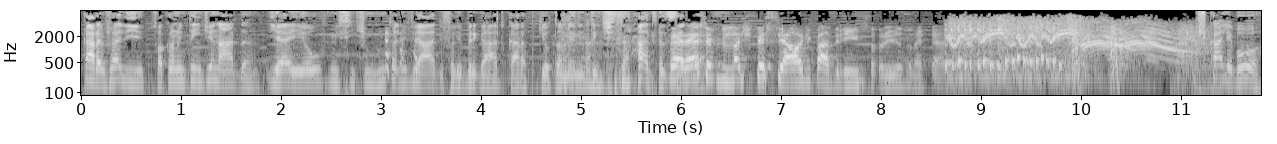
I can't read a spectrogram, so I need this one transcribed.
Cara, eu já li, só que eu não entendi nada. E aí eu me senti muito aliviado e falei: Obrigado, cara, porque eu também não entendi nada. Merece um episódio especial de quadrinhos sobre isso, né, cara? Excalibur,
